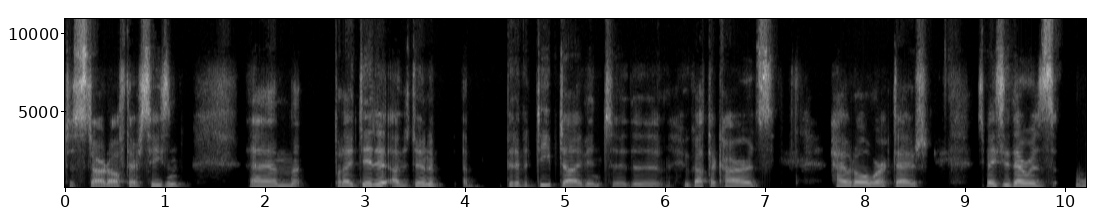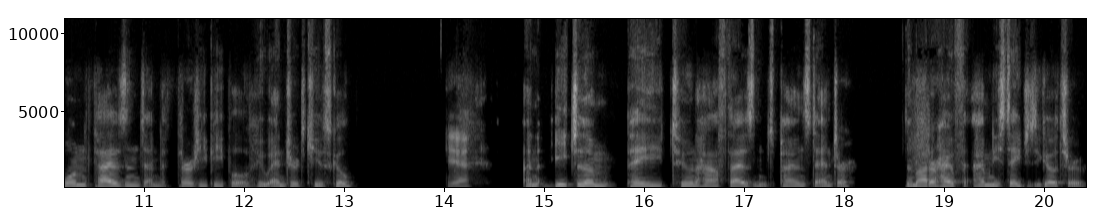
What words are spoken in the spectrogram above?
to start off their season. Um, but I did it. I was doing a, a bit of a deep dive into the who got their cards, how it all worked out. So basically, there was 1,030 people who entered Q school Yeah. and each of them pay two and a half thousand pounds to enter, no matter how how many stages you go through.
